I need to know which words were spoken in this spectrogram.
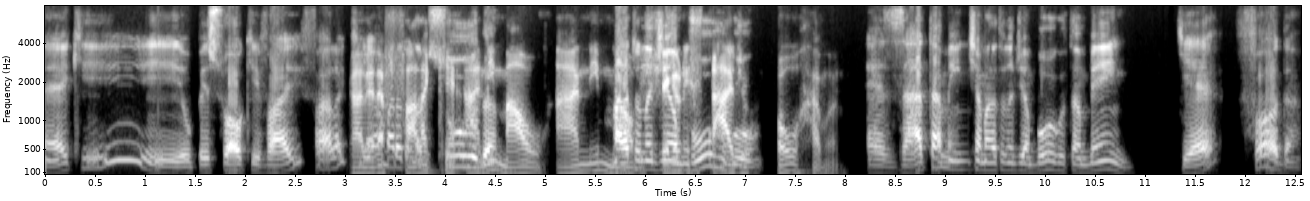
né, que o pessoal que vai fala que é Galera uma maratona fala que é absurda. animal, animal, Maratona de Chega no estádio, Hamburgo, porra, mano. exatamente a maratona de Hamburgo também, que é foda. A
